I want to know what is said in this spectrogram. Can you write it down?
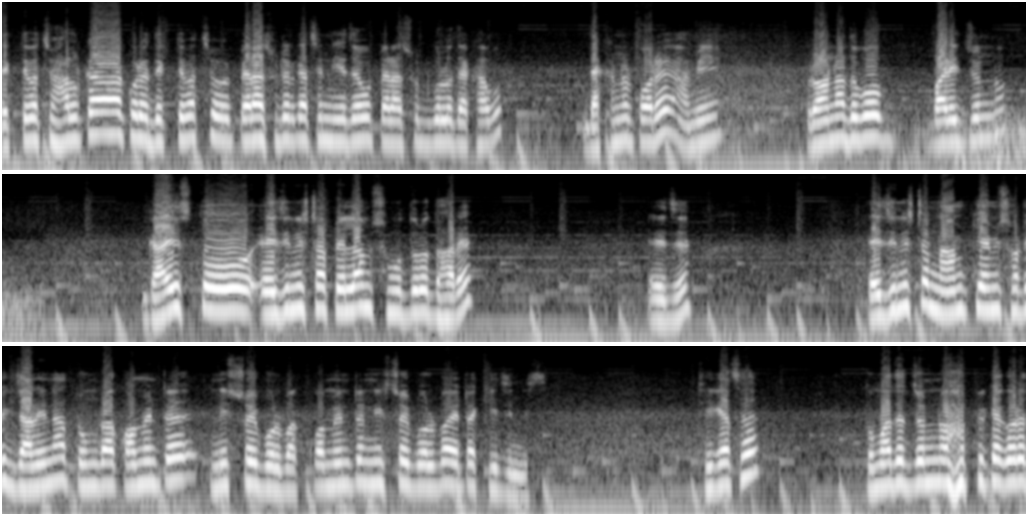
দেখতে পাচ্ছ, হালকা করে দেখতে পাচ্ছ, ওই প্যারাশুটের কাছে নিয়ে যাব, প্যারাশুটগুলো দেখাবো। দেখানোর পরে আমি রওনা দেবো বাড়ির জন্য। গাইস তো এই জিনিসটা পেলাম সমুদ্র ধারে এই যে। এই জিনিসটার নাম কি আমি সঠিক জানি না? তোমরা কমেন্টে নিশ্চয়ই বলবা। কমেন্টে নিশ্চয়ই বলবা এটা কি জিনিস। ঠিক আছে? তোমাদের জন্য অপেক্ষা করে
